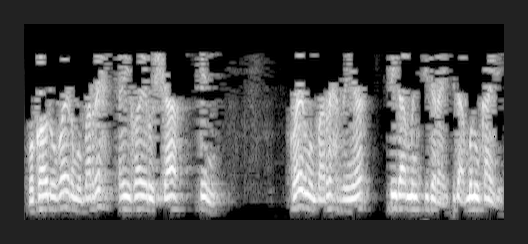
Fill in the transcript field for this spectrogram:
Wa qalu ghairu mubarrih ay ghairu syafin Ghair mubarrah artinya tidak menciderai, tidak melukai.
